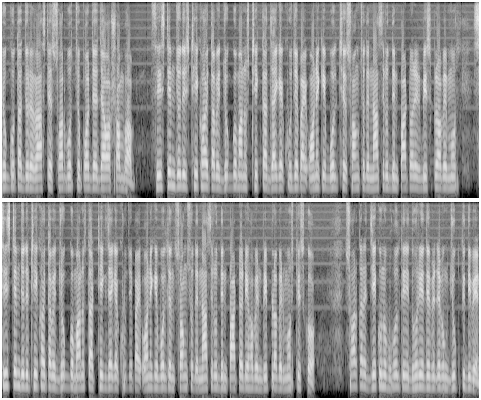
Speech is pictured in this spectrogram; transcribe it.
যোগ্যতার জোরে রাষ্ট্রের সর্বোচ্চ পর্যায়ে যাওয়া সম্ভব। সিস্টেম যদি ঠিক হয়, তবে যোগ্য মানুষ ঠিক তার জায়গা খুঁজে পায়। অনেকে বলছে, সংসদে নাসিরুদ্দিন পাটোয়ারির বিপ্লবে সিস্টেম যদি ঠিক হয়, তবে যোগ্য মানুষ তার ঠিক জায়গা খুঁজে পায়। অনেকে বলছেন, সংসদে নাসিরুদ্দিন পাটোয়ারি হবেন বিপ্লবের মস্তিষ্ক। সরকারের যে কোনো ভুল তিনি ধরিয়ে দেবেন এবং যুক্তি দিবেন।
